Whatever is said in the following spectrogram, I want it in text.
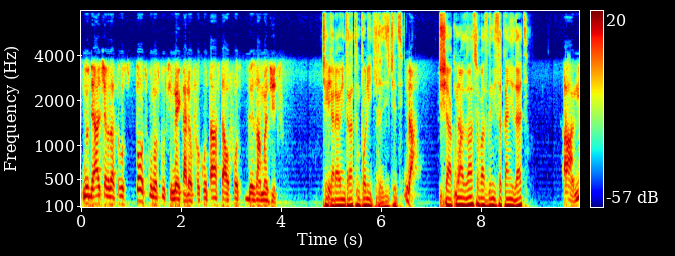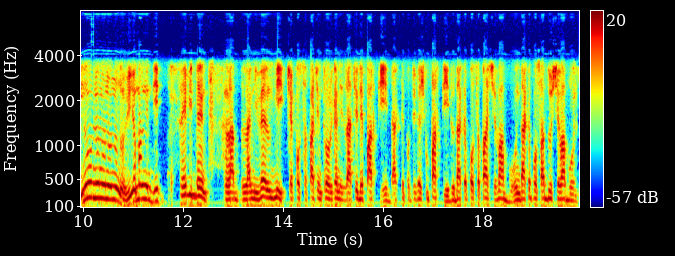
Nu de altceva, dar toți, toți cunoscuții mei care au făcut asta au fost dezamăgiți. Cei care au intrat în politică, ziceți. Da. Și acum da. dumneavoastră v-ați gândit să candidați? A, nu, nu, nu, nu, nu, nu. Eu m-am gândit, evident, la, la nivel mic, ce poți să faci într-o organizație de partid, dacă te potrivești cu partidul, dacă poți să faci ceva bun, dacă poți să aduci ceva bun.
